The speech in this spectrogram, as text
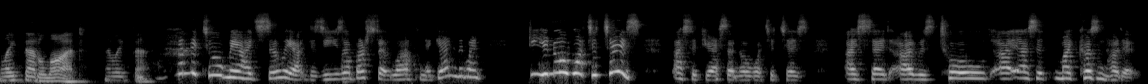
like that a lot. I like that. When they told me I had celiac disease, I burst out laughing again. They went, Do you know what it is? I said, Yes, I know what it is. I said, I was told, I, I, said, my cousin had it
